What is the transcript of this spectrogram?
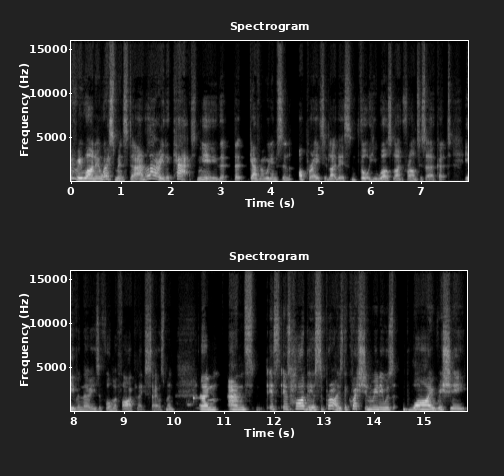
Everyone in Westminster and Larry the cat knew that that Gavin Williamson operated like this and thought he was like Francis Urquhart, even though he's a former fireplace salesman. Um, and it's it's hardly a surprise. The question really was why Rishi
